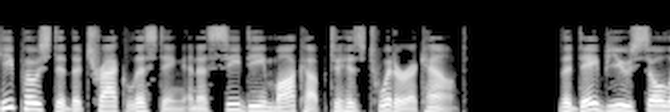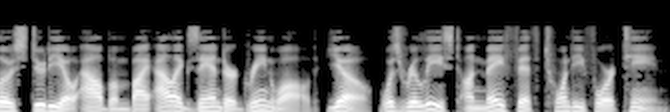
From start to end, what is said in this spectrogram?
He posted the track listing and a CD mock-up to his Twitter account. The debut solo studio album by Alexander Greenwald, Yo, was released on May 5, 2014.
